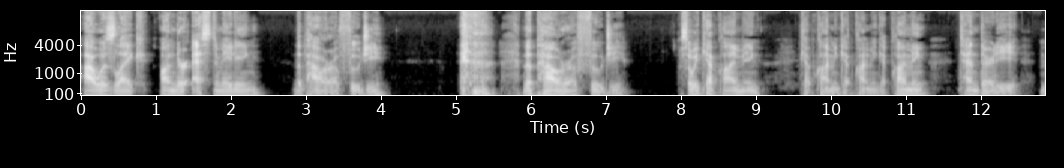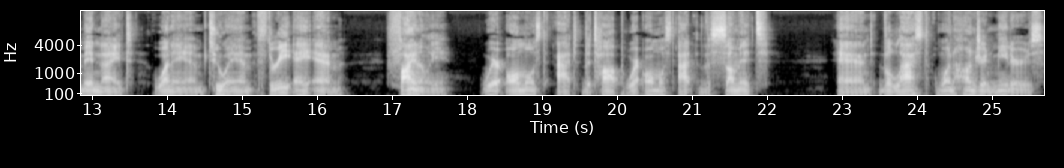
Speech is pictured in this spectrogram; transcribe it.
I was like underestimating the power of Fuji. the power of Fuji. So we kept climbing, kept climbing, kept climbing, kept climbing. 10:30, midnight, 1 a.m., 2 a.m., 3 a.m. Finally, we're almost at the top. We're almost at the summit. And the last 100 meters.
